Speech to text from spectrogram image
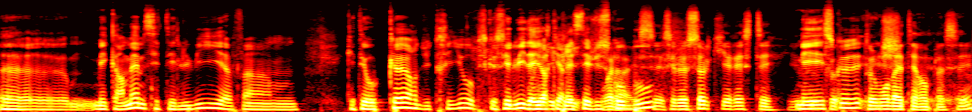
Euh, mais quand même, c'était lui, enfin, qui était au cœur du trio, puisque c'est lui d'ailleurs qui est resté jusqu'au bout. C'est le seul qui est resté. Mais est-ce que tout le monde a été remplacé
